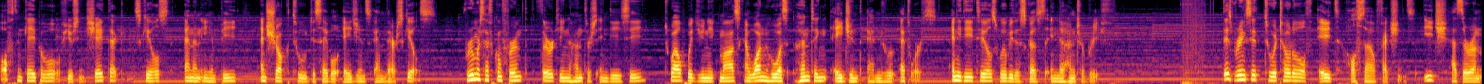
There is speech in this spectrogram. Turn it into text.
often capable of using shade tech, skills and an EMP and shock to disable agents and their skills. Rumors have confirmed 13 hunters in DC, 12 with unique masks and one who was hunting Agent Andrew Edwards. Any details will be discussed in the hunter brief. This brings it to a total of 8 hostile factions. Each has their own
